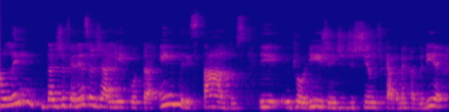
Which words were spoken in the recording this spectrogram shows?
além das diferenças de alíquota entre estados e de origem, de destino de cada mercadoria,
